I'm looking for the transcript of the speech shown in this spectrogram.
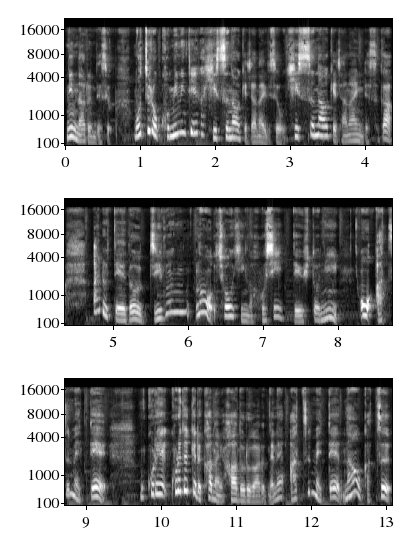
になるんですよ。もちろんコミュニティが必須なわけじゃないですよ。必須なわけじゃないんですがある程度自分の商品が欲しいっていう人にを集めてもうこれこれだけでかなりハードルがあるんでね。集めてなおかつ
